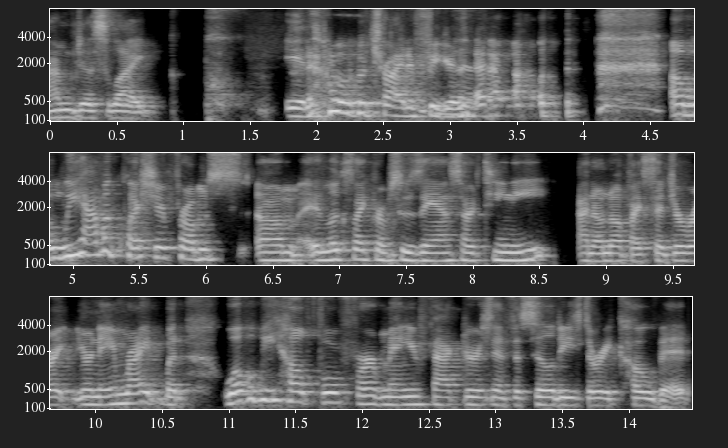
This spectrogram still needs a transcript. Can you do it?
I'm just like, you know, try to figure that out. um, we have a question from, um, it looks like from Suzanne Sartini. I don't know if I said your right your name right, but what would be helpful for manufacturers and facilities during COVID?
